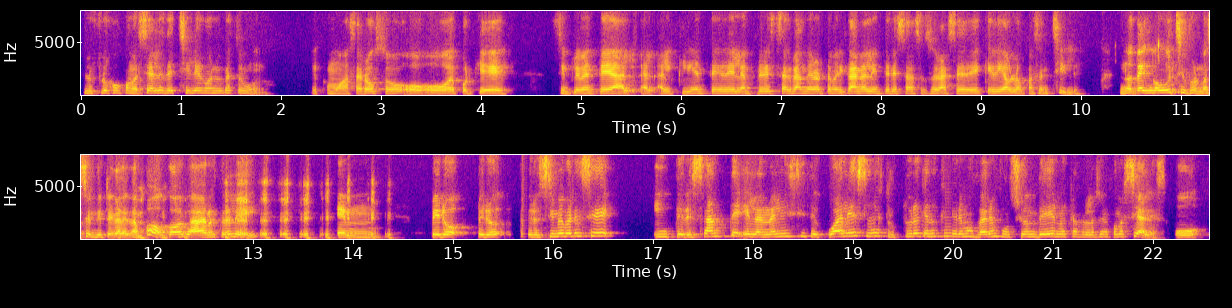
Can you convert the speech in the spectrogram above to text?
los, flujos comerciales de Chile con el resto del mundo. Es como azaroso o, o es porque simplemente al, al, al, cliente de la empresa grande norteamericana le interesa asesorarse de qué diablos pasa en Chile. No tengo mucha información que entregarle tampoco, para nuestra ley. Um, pero, pero, pero sí me parece interesante el análisis de cuál es la estructura que nos queremos dar en función de nuestras relaciones comerciales. O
